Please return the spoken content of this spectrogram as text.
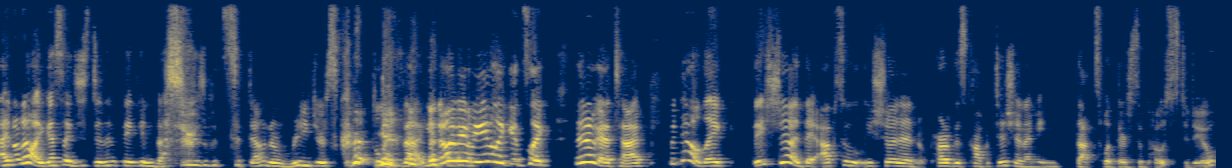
I don't know. I guess I just didn't think investors would sit down and read your script like that. You know what I mean? Like it's like they don't got time. But no, like they should. They absolutely should. And part of this competition, I mean, that's what they're supposed to do.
